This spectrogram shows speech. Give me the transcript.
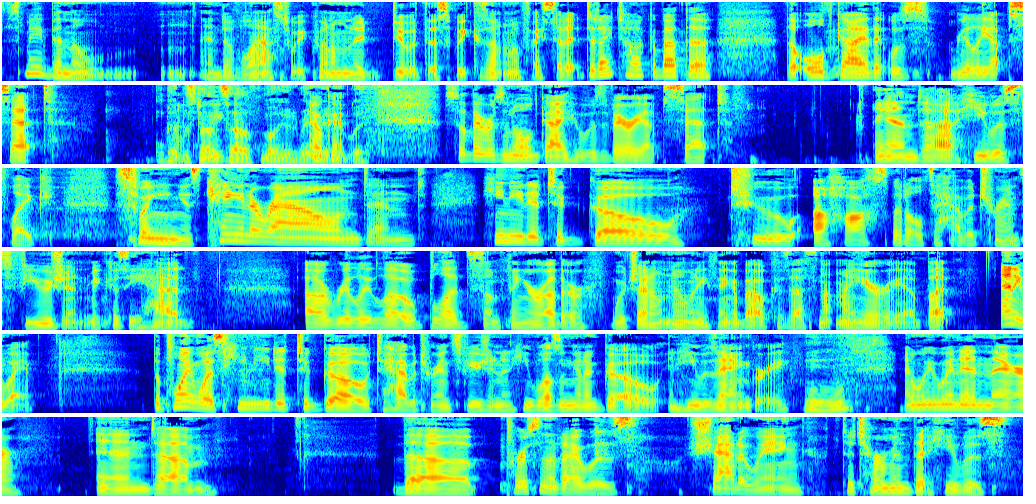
this may have been the end of last week, but I'm going to do it this week because I don't know if I said it. Did I talk about the the old guy that was really upset? That does not week. sound familiar to me Okay. immediately. So there was an old guy who was very upset, and uh, he was like swinging his cane around, and he needed to go to a hospital to have a transfusion because he had a really low blood something or other, which I don't know anything about because that's not my area. But anyway, the point was he needed to go to have a transfusion and he wasn't going to go and he was angry. And we went in there and um, the person that I was shadowing determined that he was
